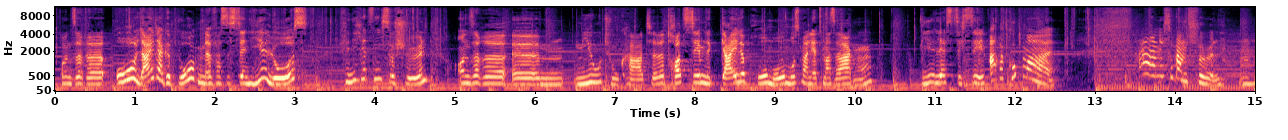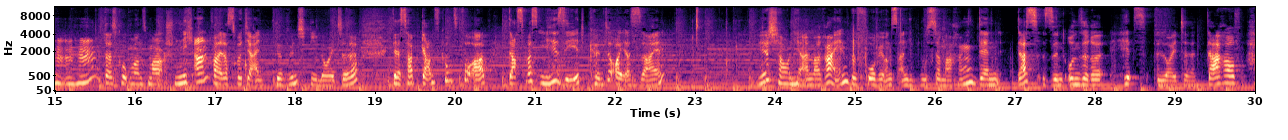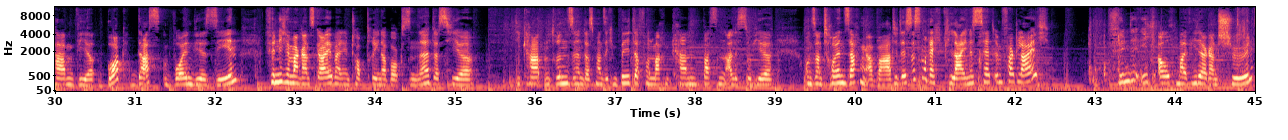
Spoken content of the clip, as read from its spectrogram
Unsere, oh, leider gebogene, was ist denn hier los? Finde ich jetzt nicht so schön unsere ähm, Mewtwo-Karte. Trotzdem eine geile Promo, muss man jetzt mal sagen. Die lässt sich sehen. Aber guck mal. Ah, nicht so ganz schön. Mhm, mhm. Das gucken wir uns mal nicht an, weil das wird ja ein Gewinnspiel, Leute. Deshalb ganz kurz vorab, das, was ihr hier seht, könnte euers sein. Wir schauen hier einmal rein, bevor wir uns an die Booster machen, denn das sind unsere Hits, Leute. Darauf haben wir Bock, das wollen wir sehen. Finde ich immer ganz geil bei den Top-Trainer-Boxen, ne? dass hier die Karten drin sind, dass man sich ein Bild davon machen kann, was denn alles so hier unseren tollen Sachen erwartet. Es ist ein recht kleines Set im Vergleich. Finde ich auch mal wieder ganz schön.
